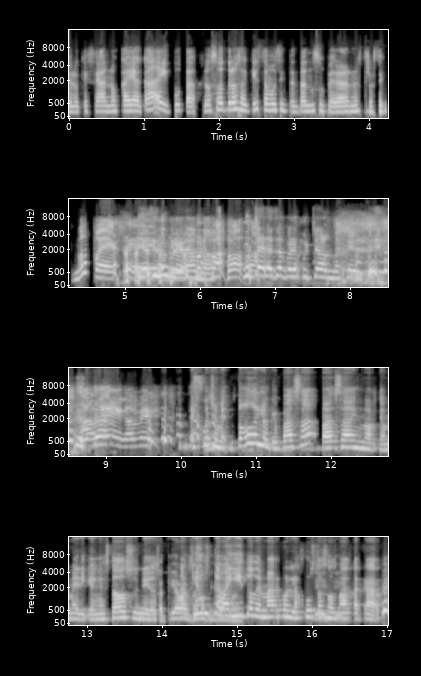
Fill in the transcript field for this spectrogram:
o lo que sea no caiga acá y puta, nosotros aquí estamos intentando superar nuestros... No puede ser. Haciendo un programa. Muchas gracias por escucharnos, gente. Amén, amén. Escúchame, todo lo que pasa pasa en Norteamérica, en Estados Unidos. Aquí Aquí un caballito de mar con las justas Sí, nos sí. va a atacar.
